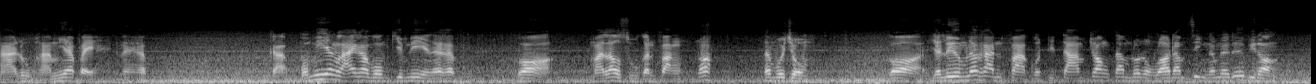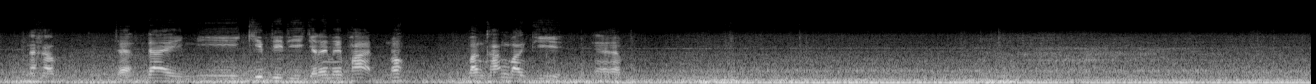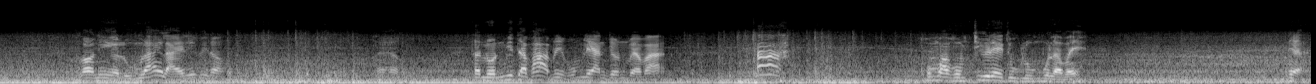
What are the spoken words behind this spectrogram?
หาลูกหาเมียไปนะครับกับผมมีอย่างหลายครับผมคลิปนี้นะครับ ก็มาเล่าสู่กันฟังเนาะท่านผู้ชม ก็อย่าลืมแล้วกันฝากกดติดตามช่องตั้มรถหกล้อดัมซิ่งน้ำในเด้อพี่น้องนะครับ จะได้มีคลิปดีๆ จะได้ไม่พลาดเนาะบางครั้งบางทีนะครับก็นี่ก็หลุมหลายหลายเลยพี่น้องนะครับ ถนนมิตรภาพนี่ผมเรียนจนแบบว่าอ้า ผมว่าผมชื่อได้ถูกลุมหมดแล้วไหมเนี่ย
